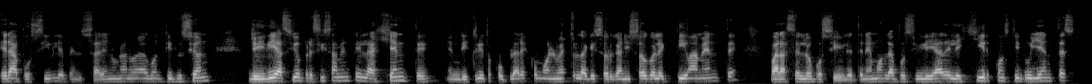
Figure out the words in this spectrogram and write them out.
era posible pensar en una nueva constitución y hoy día ha sido precisamente la gente en distritos populares como el nuestro la que se organizó colectivamente para hacerlo posible. Tenemos la posibilidad de elegir constituyentes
